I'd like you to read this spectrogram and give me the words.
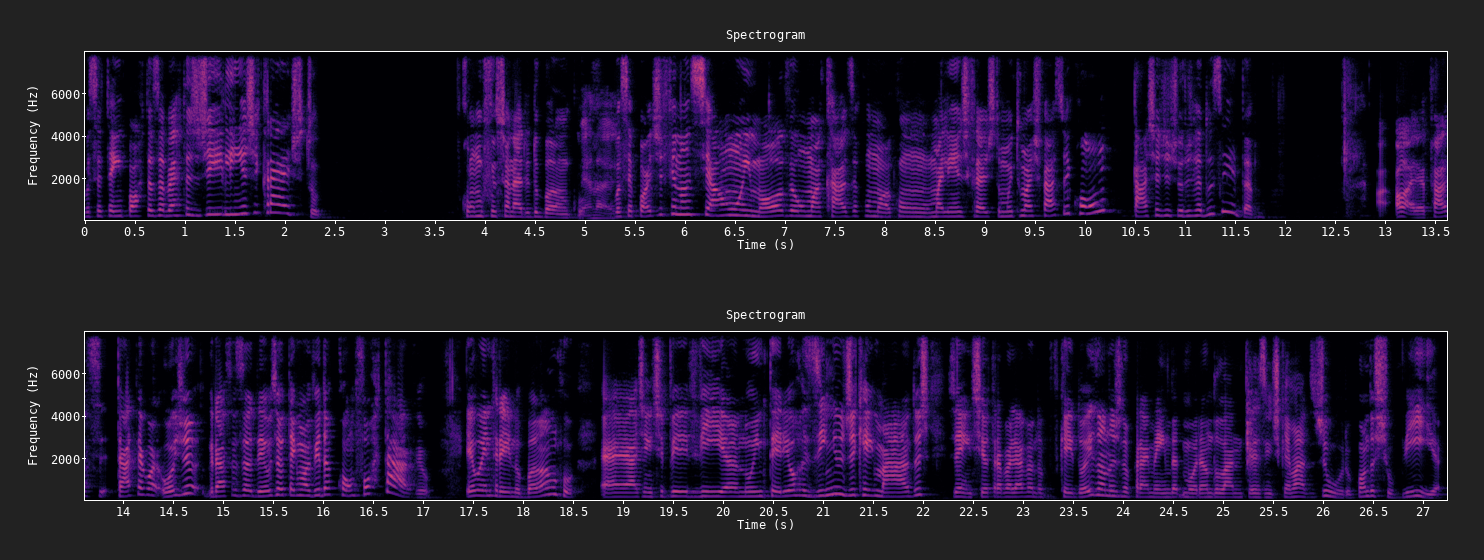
Você tem portas abertas de linhas de crédito. Como funcionário do banco. Verdade. Você pode financiar um imóvel, uma casa com uma, com uma linha de crédito muito mais fácil e com taxa de juros reduzida. Olha, faço, tá até agora. Hoje, graças a Deus, eu tenho uma vida confortável. Eu entrei no banco, é, a gente vivia no interiorzinho de Queimados. Gente, eu trabalhava, no, fiquei dois anos no Prime ainda morando lá no interiorzinho de Queimados, juro. Quando chovia,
